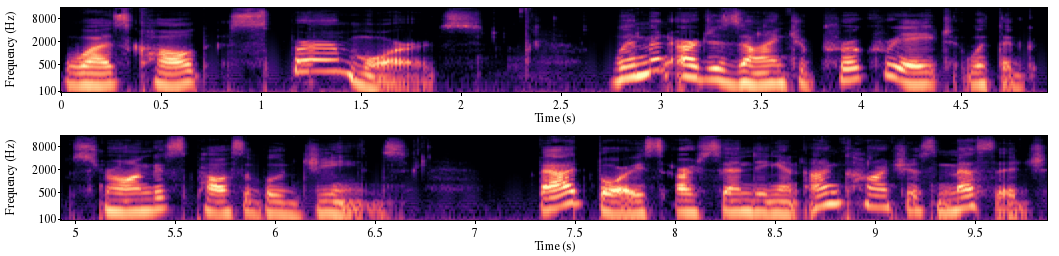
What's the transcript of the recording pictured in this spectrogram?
was called sperm wars. Women are designed to procreate with the strongest possible genes. Bad boys are sending an unconscious message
